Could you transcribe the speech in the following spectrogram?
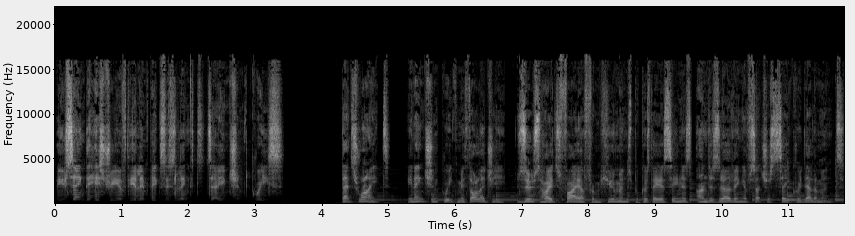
Are you saying the history of the Olympics is linked to ancient Greece? That's right. In ancient Greek mythology, Zeus hides fire from humans because they are seen as undeserving of such a sacred element.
